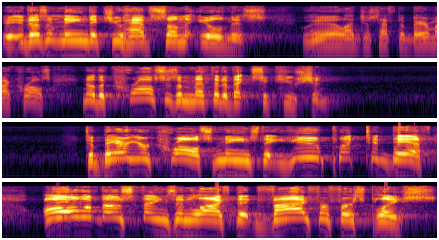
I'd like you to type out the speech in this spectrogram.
It doesn't mean that you have some illness. Well, I just have to bear my cross. No, the cross is a method of execution. To bear your cross means that you put to death all of those things in life that vie for first place.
